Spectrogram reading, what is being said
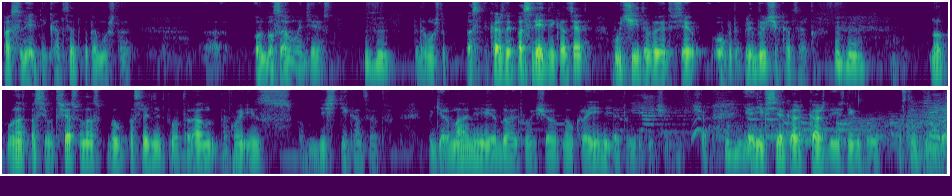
последний концерт, потому что он был самым интересным. Угу. потому что пос- каждый последний концерт учитывает все опыты предыдущих концертов. Но вот у нас вот сейчас у нас был последний вот ран такой из по-моему, 10 концертов по Германии, до этого еще на Украине, до этого где-то еще, где-то еще. И они все, ка- каждый из них был просто на ура.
